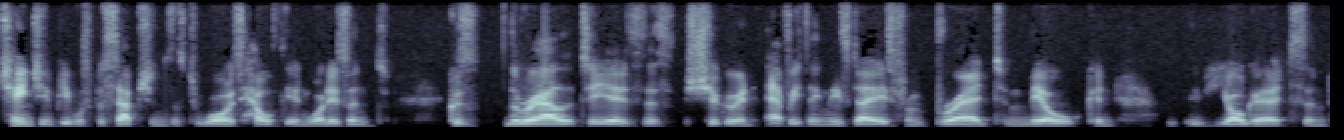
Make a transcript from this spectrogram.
changing people's perceptions as to what is healthy and what isn't. Because the reality is, there's sugar in everything these days, from bread to milk and yogurts and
